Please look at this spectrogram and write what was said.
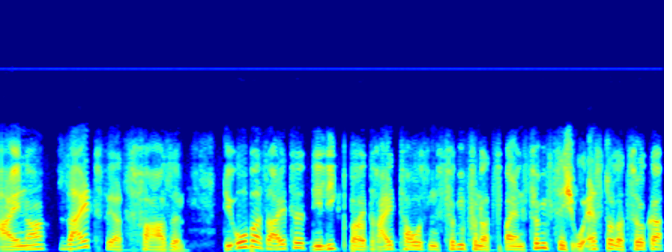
einer Seitwärtsphase. Die Oberseite, die liegt bei 3.552 US-Dollar circa,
